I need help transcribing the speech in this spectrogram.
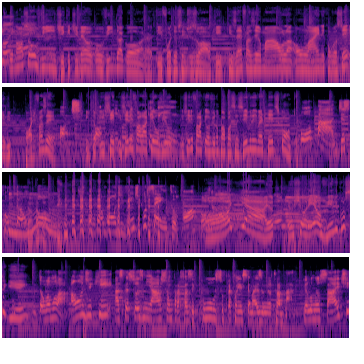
o nosso ideia. ouvinte que estiver ouvindo agora, que for deficiente visual, que quiser fazer uma aula online com você, ele pode fazer. Pode. Então, pode. e se, e se ele falar que ouviu, tem- e se ele falar que ouviu no Papo Acessível, ele vai ter desconto. Opa, descontão Então tá bom. Descontão bom de 20%. Ó. Olha! Eu, eu chorei ao vivo e consegui, hein? Então vamos lá. Aonde que as pessoas me acham para fazer curso, para conhecer mais do meu trabalho? Pelo meu site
